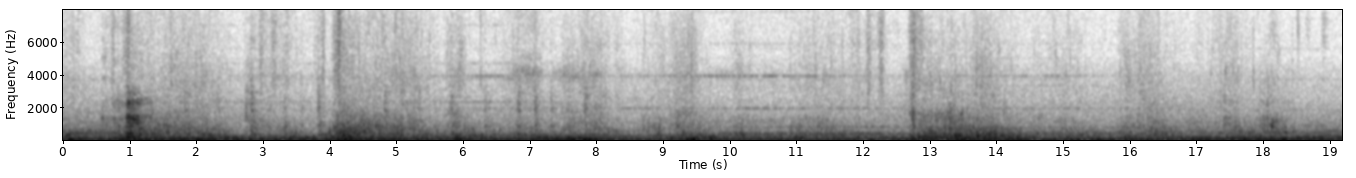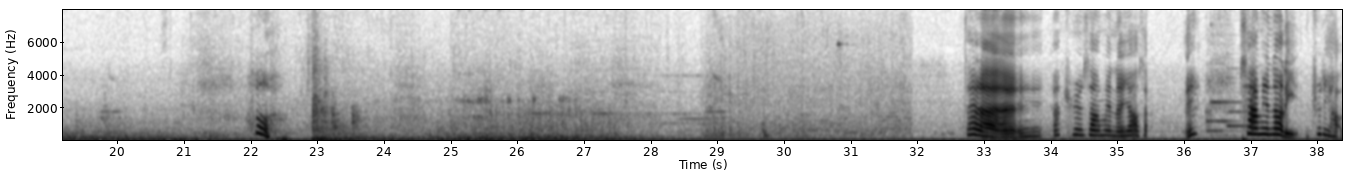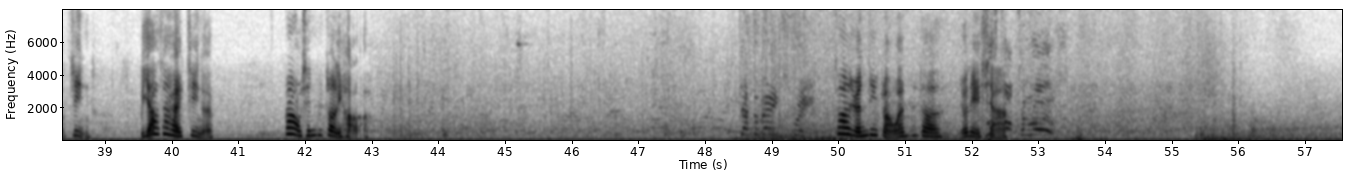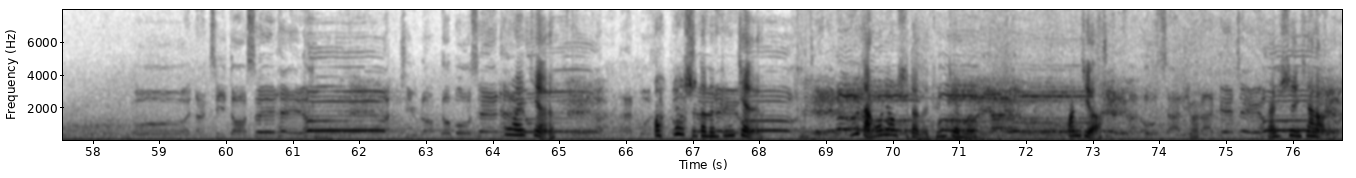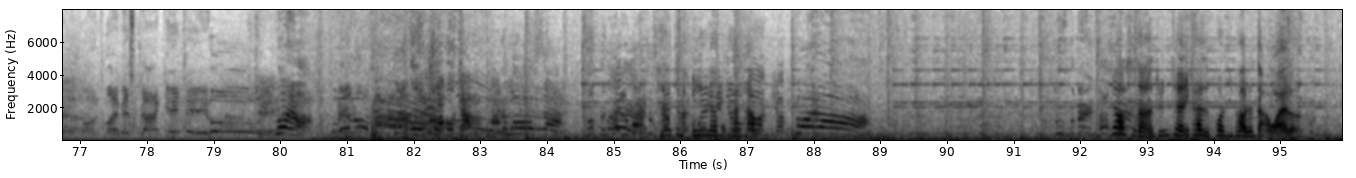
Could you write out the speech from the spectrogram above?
去上面的要塞。哎，下面那里距离好近，比要塞还近哎。不然我先去这里好了。这原地转弯真的有点狭。不危险！哦，六十等的军舰，你有打过六十等的军舰吗？忘记了，来试一下好了。现在这么硬，应该不怕他吧？六十等的军舰一开始迫击炮就打歪了，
